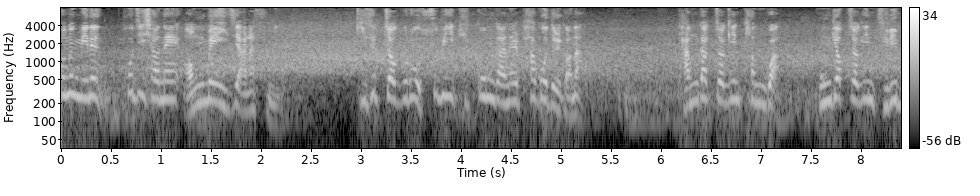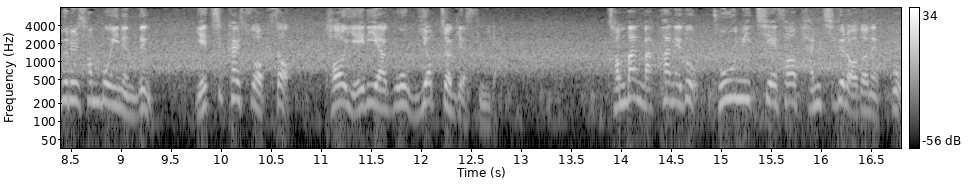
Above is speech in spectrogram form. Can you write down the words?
손흥민은 포지션에 얽매이지 않았습니다. 기습적으로 수비 뒷공간을 파고들거나 감각적인 턴과 공격적인 드리블을 선보이는 등 예측할 수 없어 더 예리하고 위협적이었습니다. 전반 막판에도 좋은 위치에서 반칙을 얻어냈고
